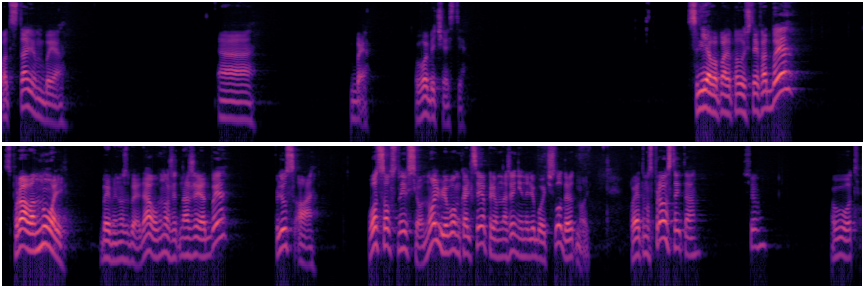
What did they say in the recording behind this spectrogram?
Подставим b. А, b в обе части. Слева получится f от b, справа 0 b минус b, да, умножить на g от b плюс a. Вот, собственно, и все. 0 в любом кольце при умножении на любое число дает 0. Поэтому справа стоит а. Все. Вот.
